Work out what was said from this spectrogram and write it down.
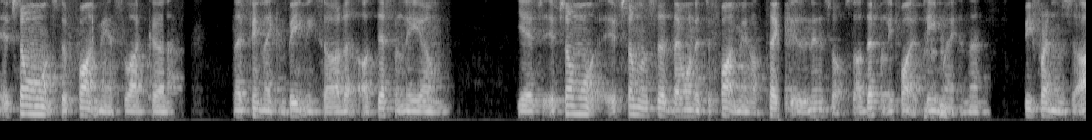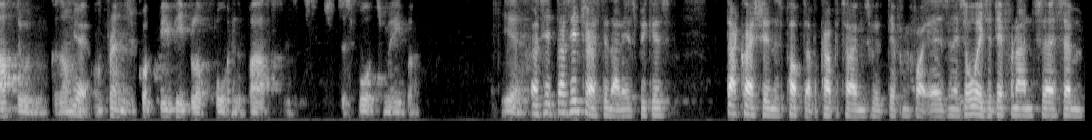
if someone wants to fight me, it's like uh, they think they can beat me. So I'd, I'd definitely, um, yeah. If, if someone if someone said they wanted to fight me, I'd take it as an insult. So I'd definitely fight a teammate, and then be friends after with them because I'm yeah. I'm friends with quite a few people I've fought in the past. It's just a sport to me, but yeah, that's it. That's interesting. That is because that question has popped up a couple of times with different fighters, and it's always a different answer. Some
